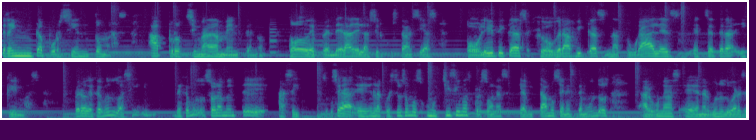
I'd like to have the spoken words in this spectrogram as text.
30% más, aproximadamente, ¿no? Todo dependerá de las circunstancias políticas, geográficas, naturales, etcétera, y climas. Pero dejémoslo así, dejémoslo solamente así. O sea, en la cuestión somos muchísimas personas que habitamos en este mundo. Algunas, eh, en algunos lugares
